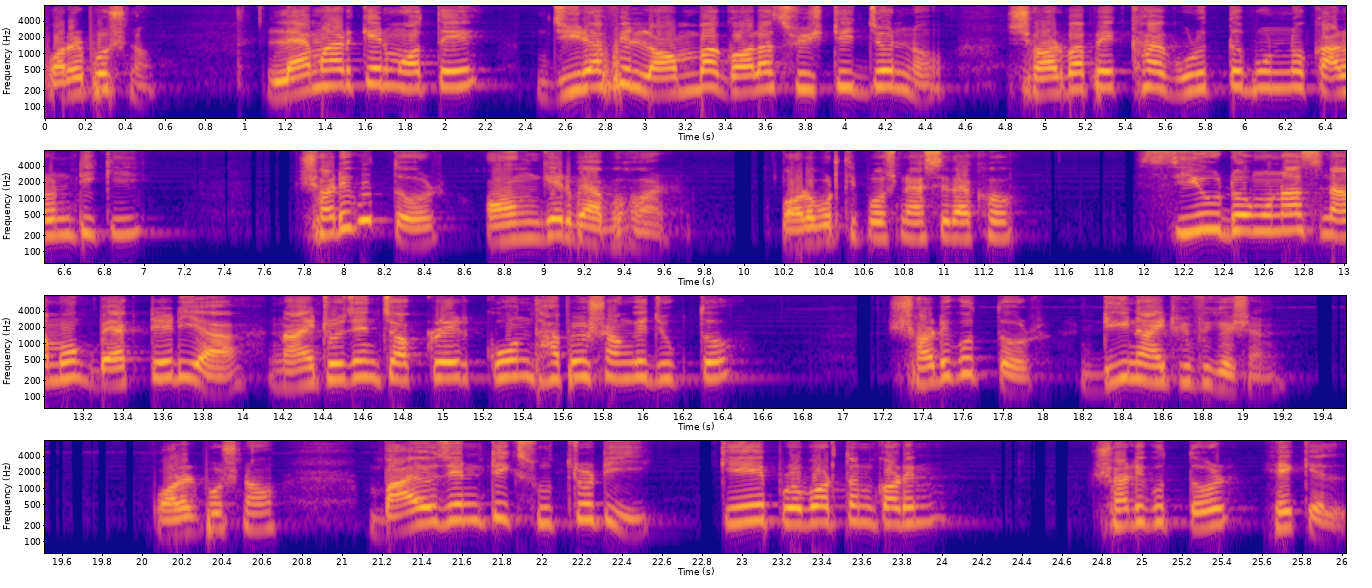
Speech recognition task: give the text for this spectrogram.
পরের প্রশ্ন ল্যামার্কের মতে, জিরাফের লম্বা গলা সৃষ্টির জন্য সর্বাপেক্ষা গুরুত্বপূর্ণ কারণটি কি? সঠিক উত্তর, অঙ্গের ব্যবহার। পরবর্তী প্রশ্নে আসছে দেখো। সিউডোমোনাস নামক ব্যাকটেরিয়া নাইট্রোজেন চক্রের কোন ধাপের সঙ্গে যুক্ত? সঠিক উত্তর, ডিনাইট্রিফিকেশন। পরের প্রশ্ন, বায়োজেনেটিক সূত্রটি কে প্রবর্তন করেন? সঠিক উত্তর, হেকেল।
